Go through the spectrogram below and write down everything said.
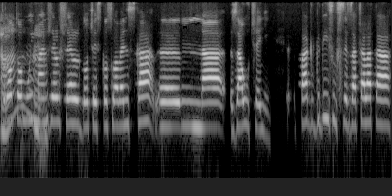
Proto můj manžel šel do Československa na zaučení. Pak, když už se začala ta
